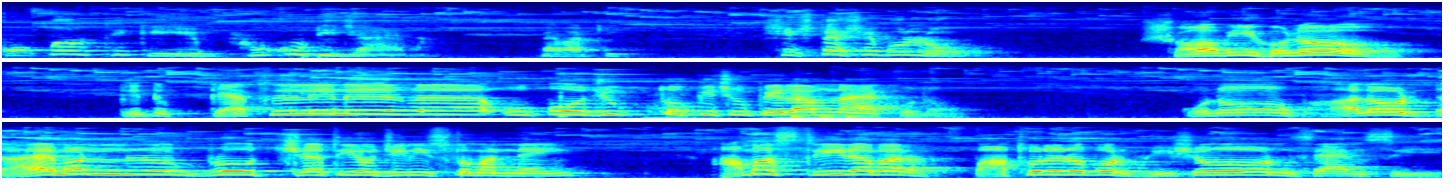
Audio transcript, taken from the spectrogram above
কপাল থেকে ভ্রুকুটি যায় না। ব্যাপার কি? শেষটা এসে বলল সবই হলো কিন্তু ক্যাথলিনের উপযুক্ত কিছু পেলাম না এখনও। কোনো ভালো ডায়মন্ড ব্রোচ জাতীয় জিনিস তোমার নেই। আমার স্ত্রীর আবার পাথরের ওপর ভীষণ ফ্যান্সি।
